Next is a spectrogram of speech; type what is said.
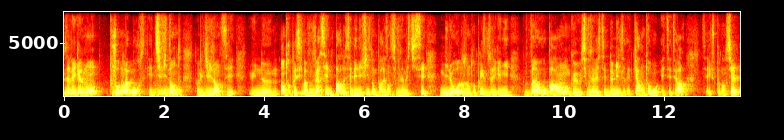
Vous avez également, toujours dans la bourse, les dividendes. Donc les dividendes, c'est une euh, entreprise qui va vous verser une part de ses bénéfices. Donc par exemple, si vous investissez 1000 euros dans une entreprise, vous allez gagner 20 euros par an. Donc euh, si vous investissez 2000, ça va être 40 euros, etc. C'est exponentiel.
